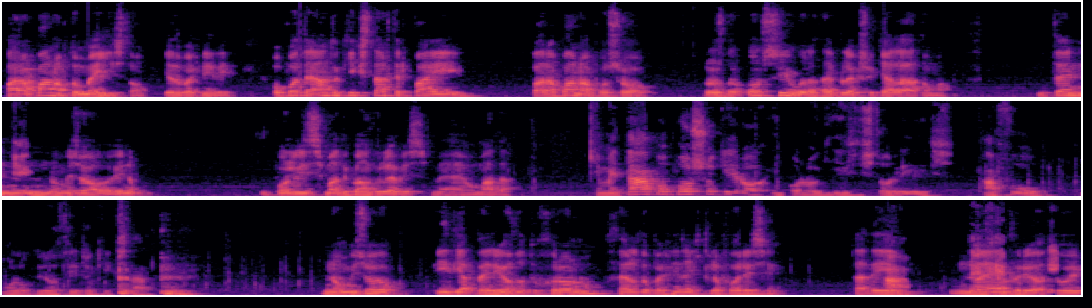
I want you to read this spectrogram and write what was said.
παραπάνω από το μέγιστο για το παιχνίδι. Οπότε, αν το Kickstarter πάει παραπάνω από όσο προσδοκώ, σίγουρα θα εμπλέξω και άλλα άτομα. Δεν νομίζω είναι πολύ σημαντικό να δουλεύεις με ομάδα. Και μετά από πόσο καιρό υπολογίζεις το release, αφού ολοκληρωθεί το Kickstarter; Νομίζω ίδια περίοδο του χρόνου θέλω το παιχνίδι να έχει κυκλοφορήσει. Δηλαδή Α, Νοέμβριο του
